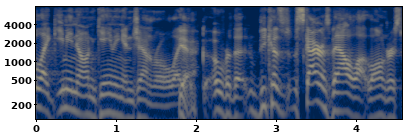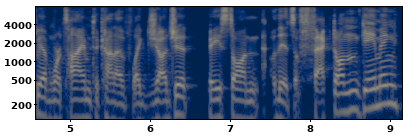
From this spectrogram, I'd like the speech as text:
Like you mean on gaming in general, like yeah. over the because Skyrim's been out a lot longer, so we have more time to kind of like judge it based on its effect on gaming.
